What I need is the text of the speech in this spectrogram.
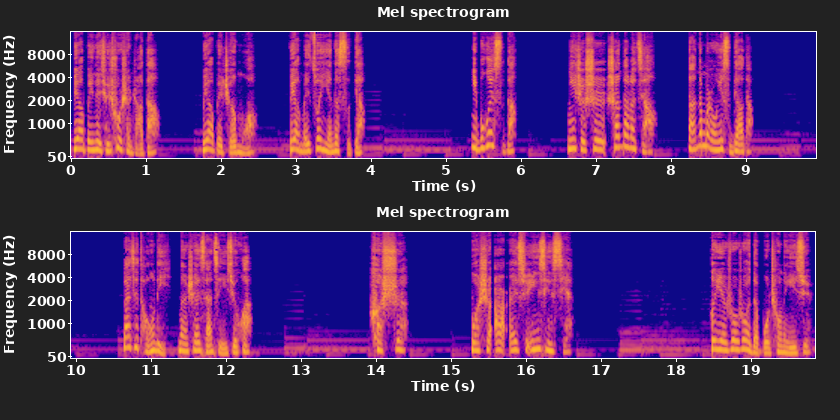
不要被那群畜生找到，不要被折磨，不要没尊严的死掉。你不会死的。你只是伤到了脚，哪那么容易死掉的？垃圾桶里闷声响起一句话。可是，我是二 H 阴性血。荷叶弱弱的补充了一句。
